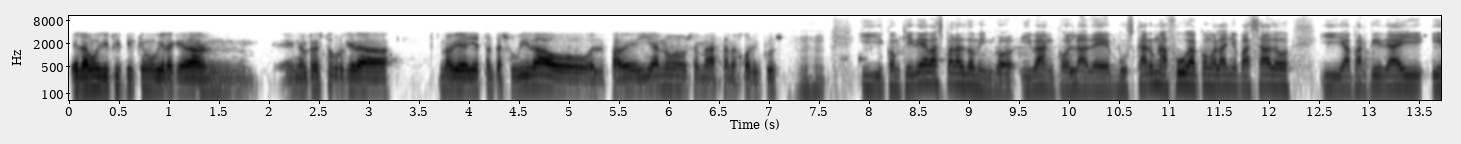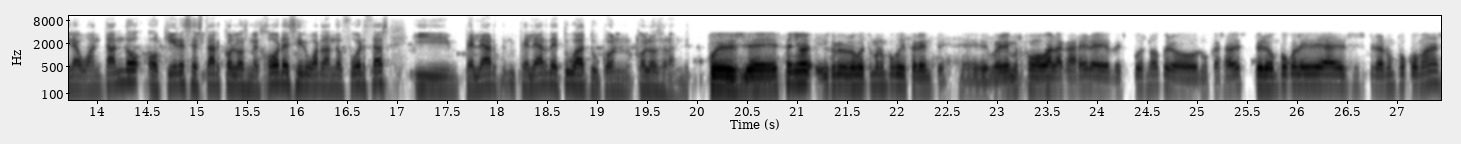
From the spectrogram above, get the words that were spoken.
era muy difícil que me hubiera quedado en, en el resto porque era no había ya tanta subida o el pavé llano se me adapta mejor incluso. ¿Y con qué idea vas para el domingo, Iván? ¿Con la de buscar una fuga como el año pasado y a partir de ahí ir aguantando? ¿O quieres estar con los mejores, ir guardando fuerzas y pelear, pelear de tú a tú con, con los grandes? Pues eh, este año yo creo que lo voy a tomar un poco diferente. Eh, veremos cómo va la carrera después, ¿no? Pero nunca sabes. Pero un poco la idea es esperar un poco más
